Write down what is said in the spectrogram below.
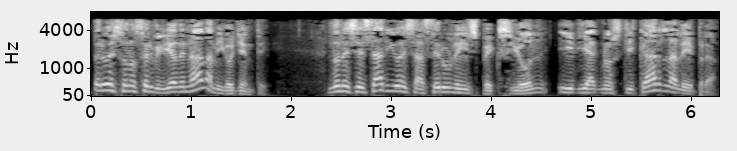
Pero eso no serviría de nada, amigo oyente. Lo necesario es hacer una inspección y diagnosticar la lepra.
